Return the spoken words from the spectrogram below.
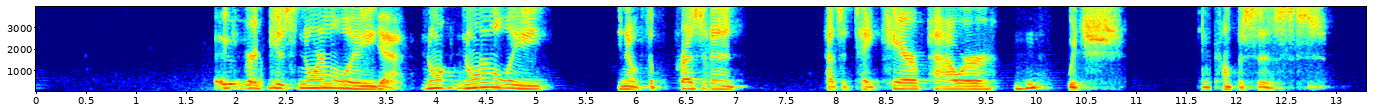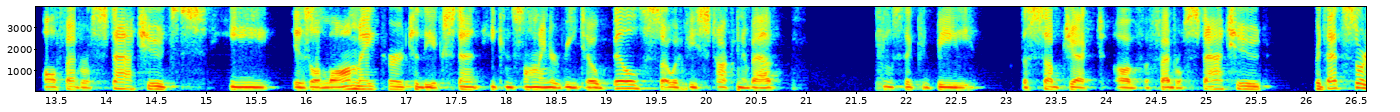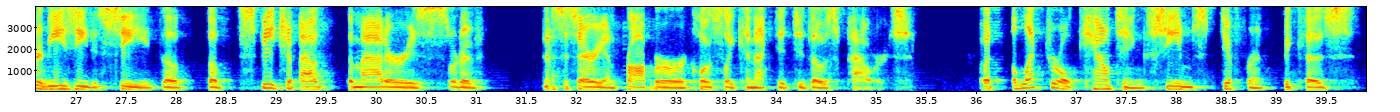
Right, because normally. yeah, Nor- normally, you know, the president has a take care power, Mhm. which encompasses all federal statutes. He is a lawmaker to the extent he can sign or veto bills. So if he's talking about things that could be the subject of a federal statute, but that's sort of easy to see. The the speech about the matter is sort of necessary and proper or closely connected to those powers. But electoral counting seems different because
